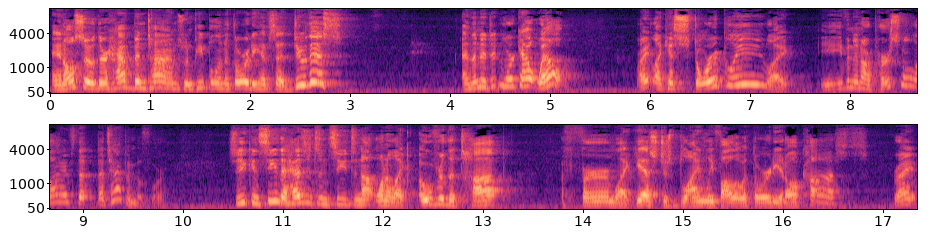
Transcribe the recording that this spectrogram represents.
And also, there have been times when people in authority have said, do this, and then it didn't work out well, right? Like historically, like even in our personal lives, that, that's happened before. So you can see the hesitancy to not want to like over the top affirm, like, yes, just blindly follow authority at all costs, right?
